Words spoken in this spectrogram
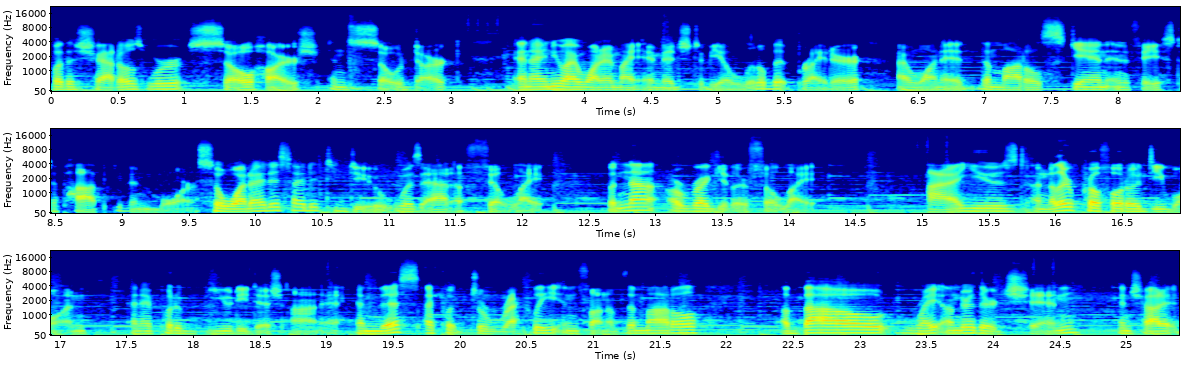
but the shadows were so harsh and so dark, and I knew I wanted my image to be a little bit brighter. I wanted the model's skin and face to pop even more. So what I decided to do was add a fill light, but not a regular fill light. I used another Profoto D1 and I put a beauty dish on it. And this I put directly in front of the model, about right under their chin, and shot it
